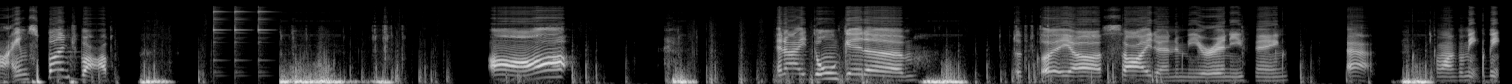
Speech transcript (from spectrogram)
I'm SpongeBob. Aww. And I don't get um a, a uh, side enemy or anything. Ah, come on, give me, give me,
